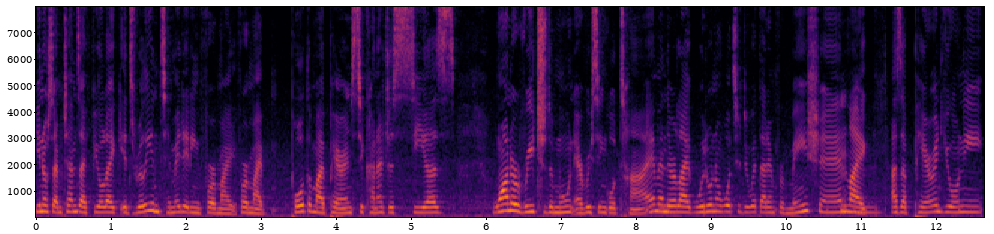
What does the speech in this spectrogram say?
you know, sometimes I feel like it's really intimidating for my for my both of my parents to kind of just see us want to reach the moon every single time and mm-hmm. they're like we don't know what to do with that information like as a parent you only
